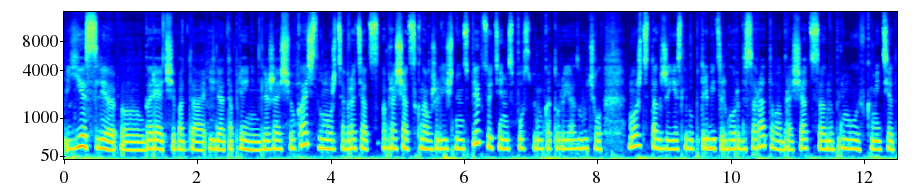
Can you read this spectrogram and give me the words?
если э, горячая вода или отопление надлежащего качества, вы можете обратиться, обращаться к нам в жилищную инспекцию теми способами, которые я озвучила. Можете также, если вы потребитель города Саратова, обращаться напрямую в комитет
